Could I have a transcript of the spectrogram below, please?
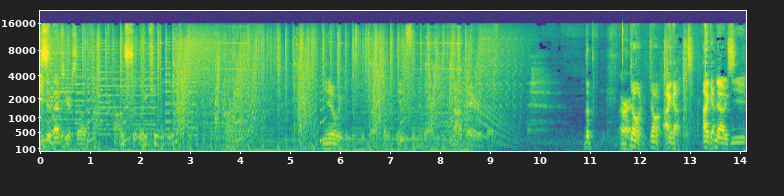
You did that to yourself. Constantly killing me. You know we can just put that like infinite act. Not there, but The all right. don't don't. I got this. I got No, this. you,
